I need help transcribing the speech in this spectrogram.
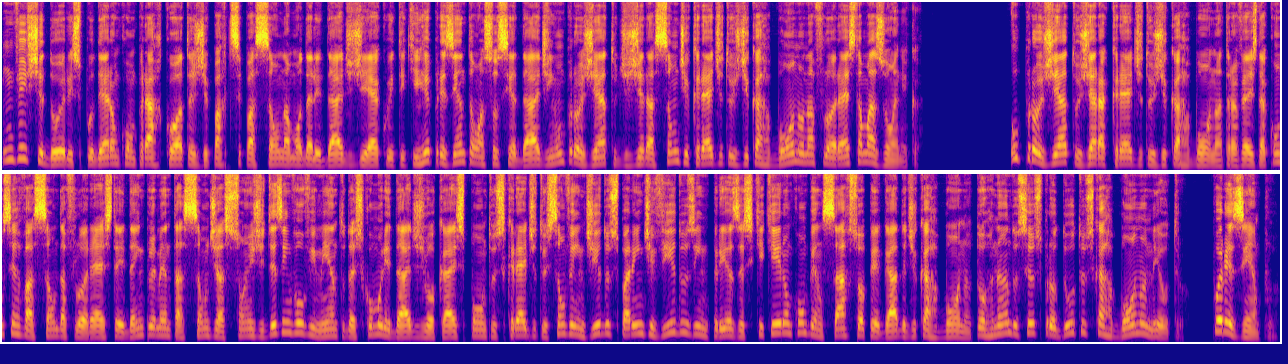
investidores puderam comprar cotas de participação na modalidade de equity que representam a sociedade em um projeto de geração de créditos de carbono na floresta amazônica. O projeto gera créditos de carbono através da conservação da floresta e da implementação de ações de desenvolvimento das comunidades locais. Os créditos são vendidos para indivíduos e empresas que queiram compensar sua pegada de carbono, tornando seus produtos carbono neutro. Por exemplo,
